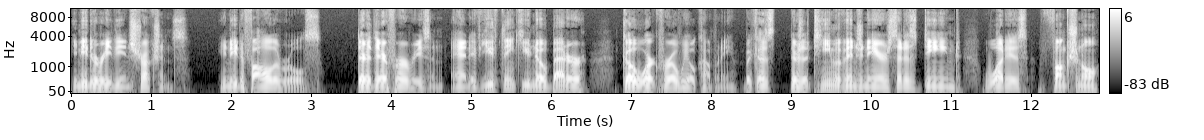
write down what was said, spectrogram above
you need to read the instructions. You need to follow the rules. They're there for a reason. And if you think you know better, go work for a wheel company because there's a team of engineers that has deemed what is functional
